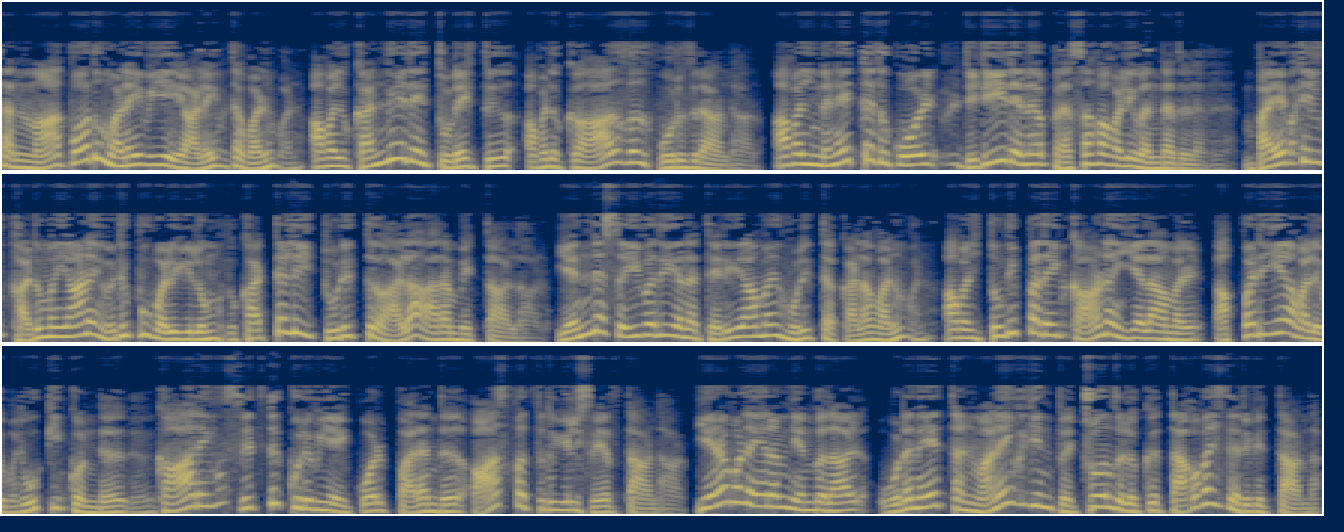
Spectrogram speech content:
தன் மாப்போது மனைவியை அழைத்தவள் அவள் கண்ணீரை துடைத்து அவளுக்கு ஆறுதல் கூறுகிறான் அவள் நினைத்தது போல் திடீரென பிரசவ வழி வந்தது. பயத்தில் கடுமையான இடுப்பு வழியிலும் கட்டளை துடித்து அழ ஆரம்பித்தாள். என்ன செய்வது என தெரியாமல் முடித்த கணவன் அவள் துடிப்பதை காண இயலாமல் அப்படியே அவளை தூக்கிக் கொண்டு காரின் சிட்டுக்குருவியை போல் பறந்து ஆஸ்பத்திரியில் சேர்த்தான் இரவு நேரம் என்பதால் உடனே தன் மனைவியின் பெற்றோர்களுக்கு தகவல் தெரிவித்தான்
